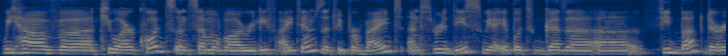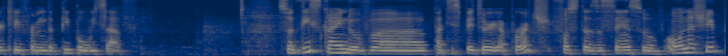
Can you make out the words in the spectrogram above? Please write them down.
we have uh, QR codes on some of our relief items that we provide, and through this, we are able to gather uh, feedback directly from the people we serve. So this kind of uh, participatory approach fosters a sense of ownership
